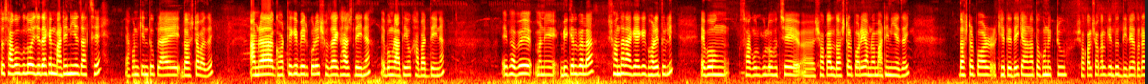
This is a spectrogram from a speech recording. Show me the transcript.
তো ছাগলগুলো এই যে দেখেন মাঠে নিয়ে যাচ্ছে, এখন কিন্তু প্রায় দশটা বাজে। আমরা ঘর থেকে বের করে সোজায় ঘাস দেই না এবং রাতেও খাবার দেই না। এইভাবে মানে বিকেলবেলা, সন্ধ্যার আগে আগে ঘরে তুলি এবং ছাগলগুলো হচ্ছে সকাল দশটার পরে আমরা মাঠে নিয়ে যাই। দশটার পর খেতে দেই কেননা তখন একটু সকাল সকাল কিন্তু দিলে অতটা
